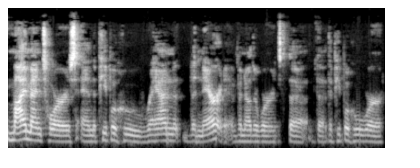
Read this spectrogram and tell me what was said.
my mentors and the people who ran the narrative, in other words, the, the, the people who were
